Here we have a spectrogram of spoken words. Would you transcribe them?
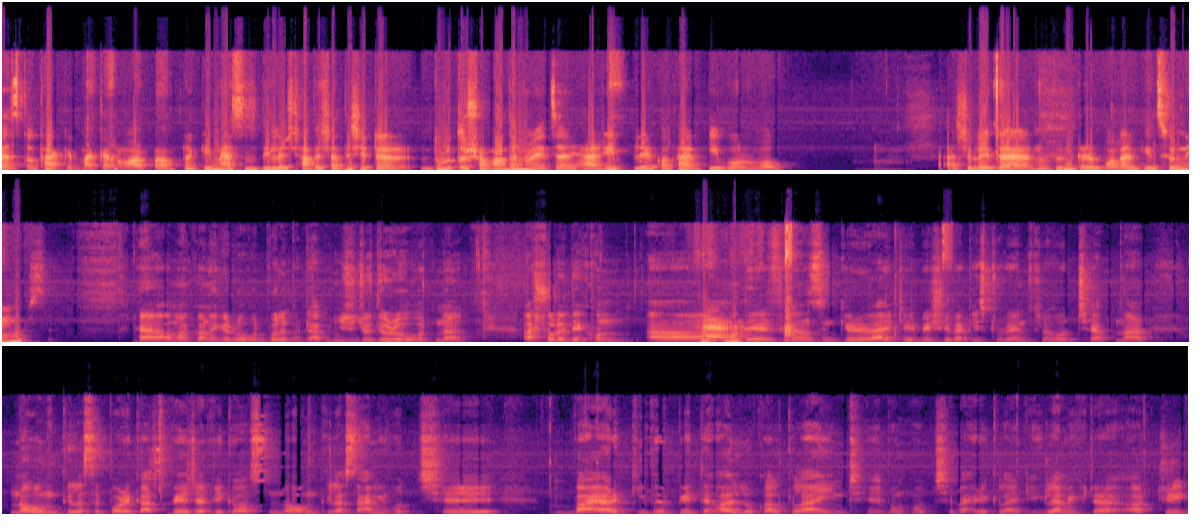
ব্যস্ত থাকেন না কেন আপ- আপনাকে মেসেজ দিলে সাথে সাথে সেটা দ্রুত সমাধান হয়ে যায়। আর রিপ্লের কথা আর কি বলব? আসলে এটা নতুন করে বলার কিছু নেই। হ্যাঁ আমাকে অনেকে রোবট বলে বাট আপনি যদিও রোবট না আসলে দেখুন হ্যাঁ। আমাদের ফ্রিল্যান্সিং কেরিয়ার আইটির বেশিরভাগ স্টুডেন্টরা হচ্ছে আপনার নবম ক্লাসের পরে কাজ পেয়ে যায় বিকজ নবম ক্লাসে আমি হচ্ছে বায়ার কীভাবে পেতে হয় লোকাল ক্লায়েন্ট এবং হচ্ছে বাইরের ক্লায়েন্ট এগুলো আমি একটা ট্রিক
